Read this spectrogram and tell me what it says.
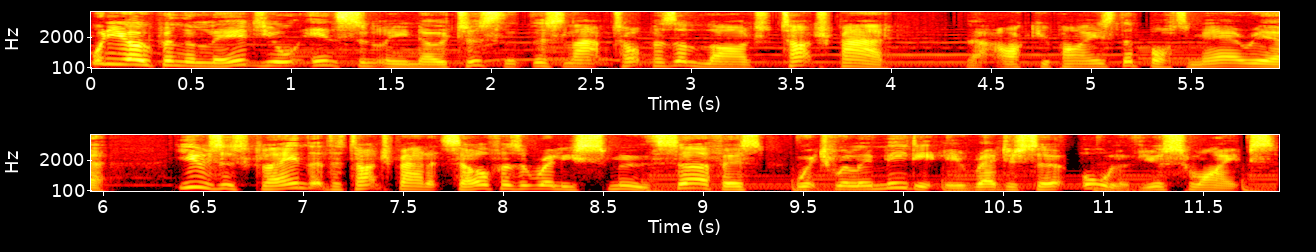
When you open the lid, you'll instantly notice that this laptop has a large touchpad that occupies the bottom area. Users claim that the touchpad itself has a really smooth surface, which will immediately register all of your swipes.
